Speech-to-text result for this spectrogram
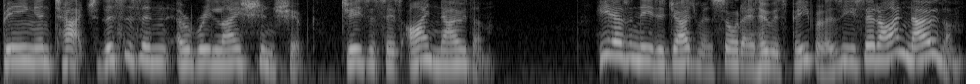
being in touch. This is in a relationship. Jesus says, I know them. He doesn't need a judgment sort out who his people is. He said, I know them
